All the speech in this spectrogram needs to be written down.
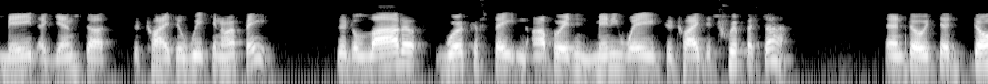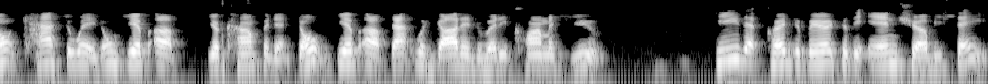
made against us to try to weaken our faith. There's a lot of work of Satan operating in many ways to try to trip us up. And so he said, don't cast away. Don't give up your confidence. Don't give up that which God has already promised you. He that perseveres to the end shall be saved.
